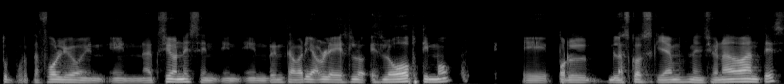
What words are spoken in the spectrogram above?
tu portafolio en, en acciones, en, en, en renta variable, es lo, es lo óptimo eh, por las cosas que ya hemos mencionado antes,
